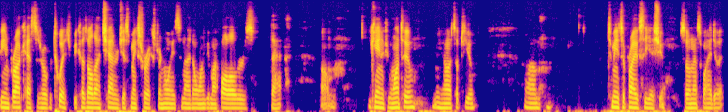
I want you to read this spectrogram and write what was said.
being broadcasted over Twitch because all that chatter just makes for extra noise and I don't want to give my followers that. Um, you can if you want to, you know, it's up to you. Um, to me it's a privacy issue, so that's why I do it.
